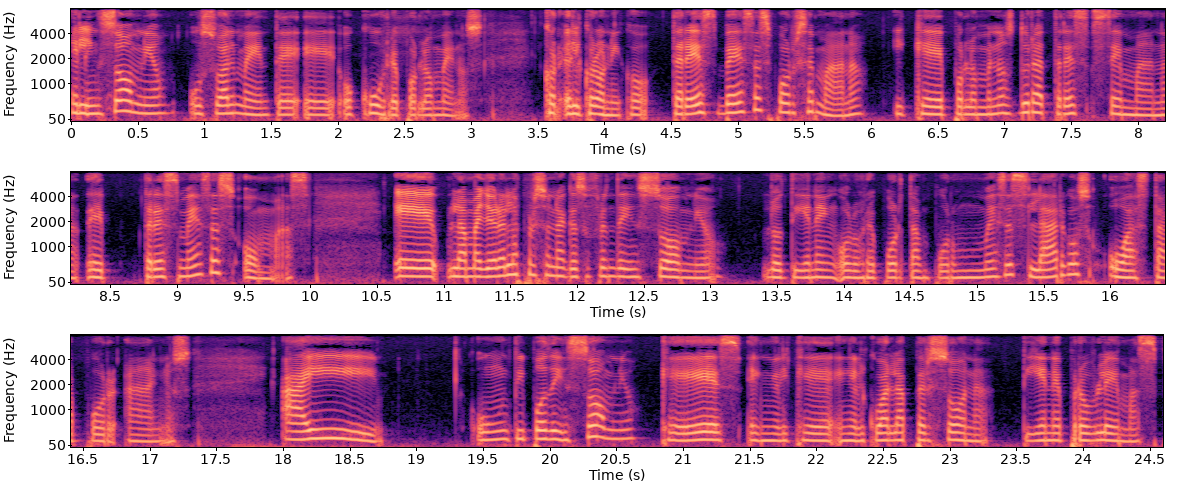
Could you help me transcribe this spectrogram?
el insomnio usualmente eh, ocurre por lo menos, el crónico, tres veces por semana y que por lo menos dura tres semanas, eh, tres meses o más. La mayoría de las personas que sufren de insomnio lo tienen o lo reportan por meses largos o hasta por años. Hay un tipo de insomnio que es en el que en el cual la persona tiene problemas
